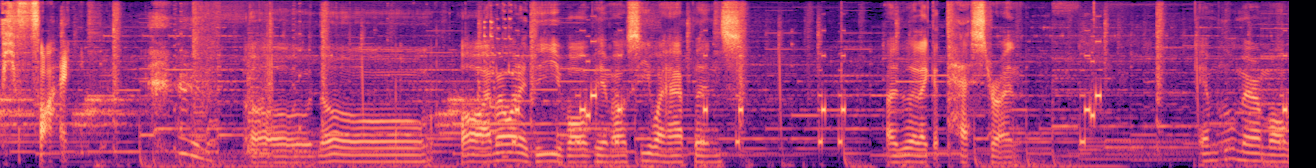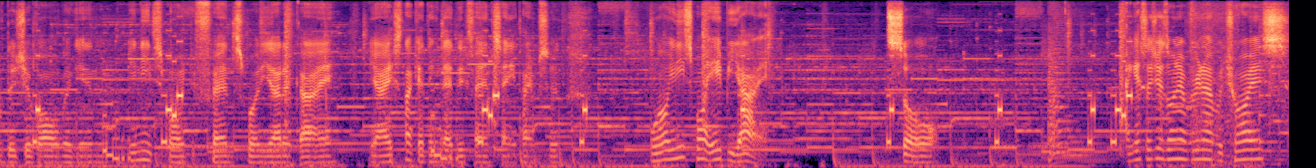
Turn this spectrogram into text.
be fine. oh no. Oh, I might want to de-evolve him. I'll see what happens. I'll do like a test run. And BlueMeramon digivolve again. He needs more defense for the other guy. Yeah, he's not getting that defense anytime soon. Well, he needs more ABI. So... I guess I just don't really have a choice.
